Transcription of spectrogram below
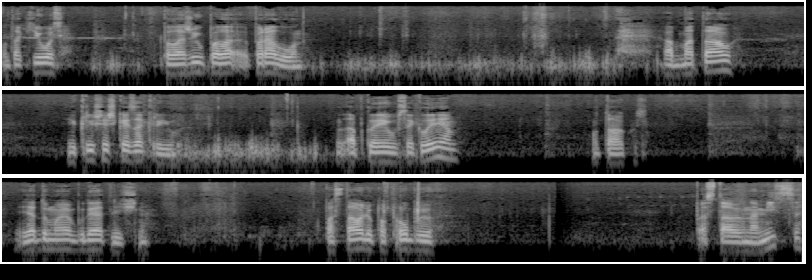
Отакий ось положив пола- поролон. Обмотав і кришечкою закрив. Обклеїв все клеєм. Отак ось. Я думаю, буде отлично. Поставлю, попробую. Поставив на місце.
